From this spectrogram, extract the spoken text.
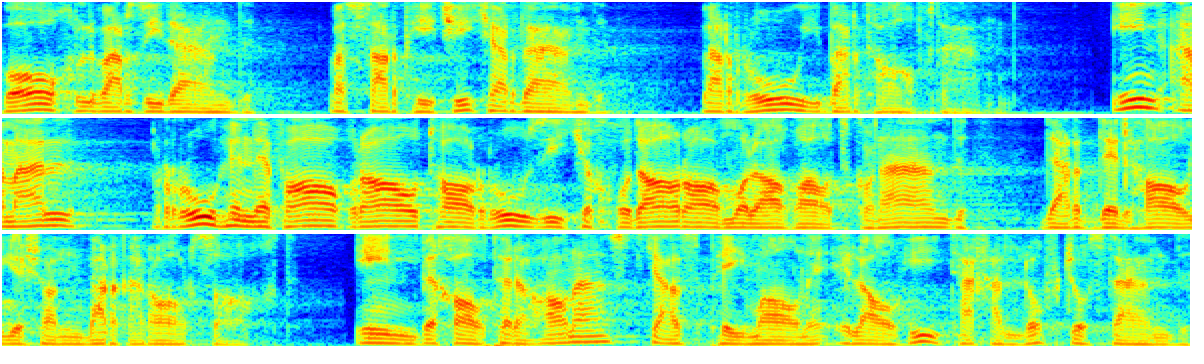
بخل ورزیدند و سرپیچی کردند و روی برتافتند. این عمل روح نفاق را تا روزی که خدا را ملاقات کنند در دلهایشان برقرار ساخت. این به خاطر آن است که از پیمان الهی تخلف جستند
